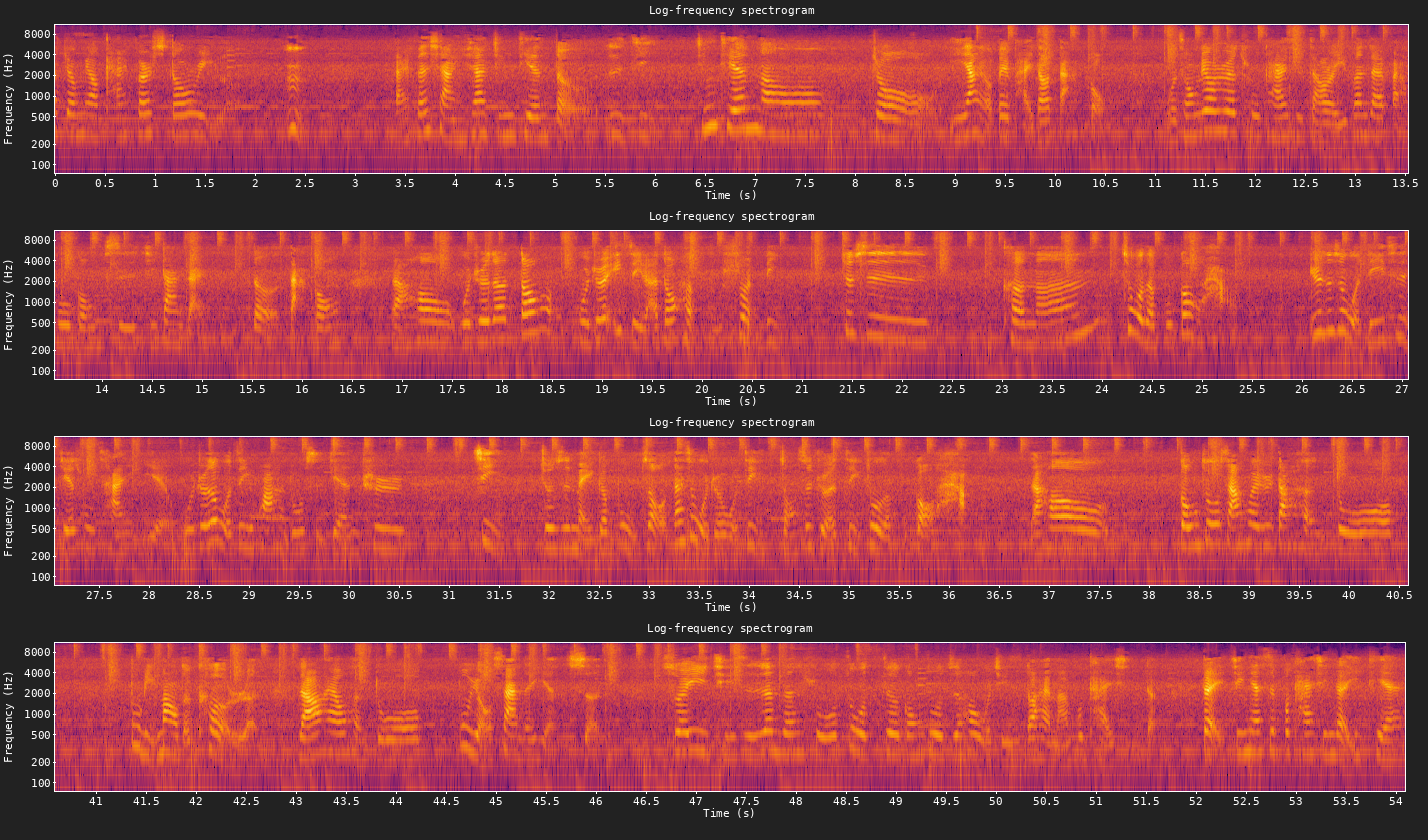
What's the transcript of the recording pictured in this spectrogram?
好久没有开 First Story 了，嗯，来分享一下今天的日记。今天呢，就一样有被排到打工。我从六月初开始找了一份在百货公司鸡蛋仔的打工，然后我觉得都，我觉得一直以来都很不顺利，就是可能做的不够好。因为这是我第一次接触餐饮业，我觉得我自己花很多时间去记，就是每一个步骤，但是我觉得我自己总是觉得自己做的不够好，然后工作上会遇到很多不礼貌的客人，然后还有很多不友善的眼神，所以其实认真说做这个工作之后，我其实都还蛮不开心的。对，今天是不开心的一天。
